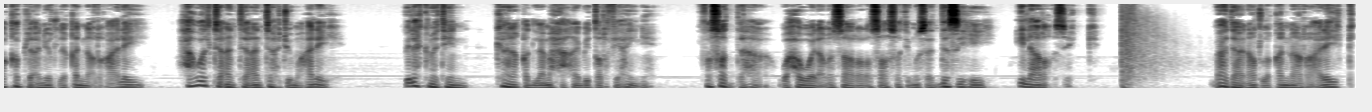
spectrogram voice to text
وقبل أن يطلق النار علي حاولت أنت أن تهجم عليه بلكمة كان قد لمحها بطرف عينه فصدها وحول مسار رصاصة مسدسه إلى رأسك. بعد أن أطلق النار عليك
